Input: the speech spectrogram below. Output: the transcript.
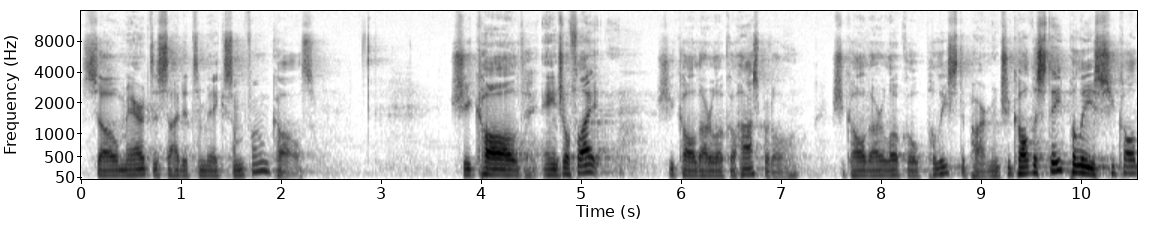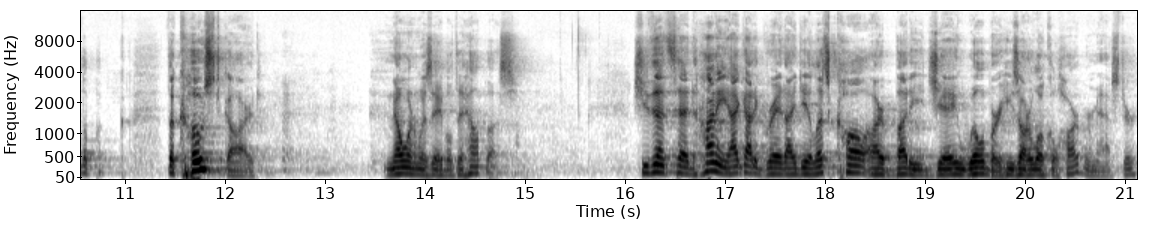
so Merritt decided to make some phone calls. She called Angel Flight, she called our local hospital, she called our local police department, she called the state police, she called the, the Coast Guard. No one was able to help us. She then said, Honey, I got a great idea. Let's call our buddy Jay Wilbur. He's our local harbor master.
